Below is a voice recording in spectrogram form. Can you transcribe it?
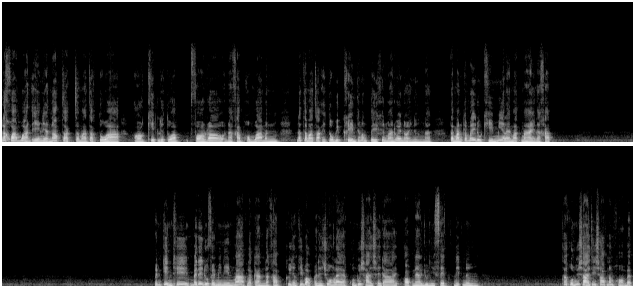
และความหวานเองเนี่ยนอกจากจะมาจากตัวออร์คิดหรือตัวฟลอรัลนะครับผมว่ามันน่าจะมาจากไอตัววิปครีมที่มันตีขึ้นมาด้วยหน่อยหนึ่งนะ แต่มันก็ไม่ได้ดูครีมมีอะไรมากมายนะครับ เป็นกลิ่นที่ไม่ได้ดูเฟมินีนมากละกันนะครับ คืออย่างที่บอกไปในช่วงแรกคุณผู้ชายใช้ได้ ออกแนวยูนิเซ็กนิดนึง ถ้าคุณผู้ชายที่ชอบน้ำหอมแบบ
